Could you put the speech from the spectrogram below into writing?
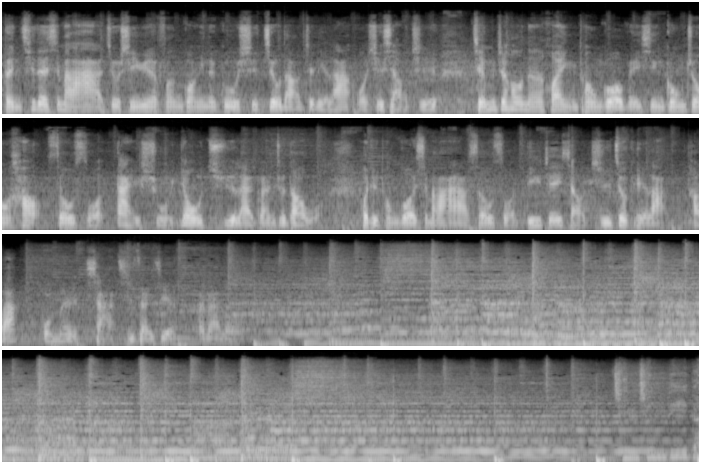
本期的喜马拉雅就是音乐风光阴的故事就到这里啦，我是小植。节目之后呢，欢迎通过微信公众号搜索“袋鼠邮局”来关注到我，或者通过喜马拉雅搜索 DJ 小植就可以啦。好啦，我们下期再见，拜拜喽。轻轻地打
